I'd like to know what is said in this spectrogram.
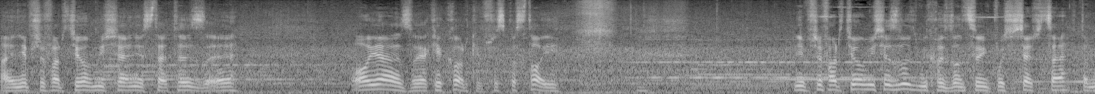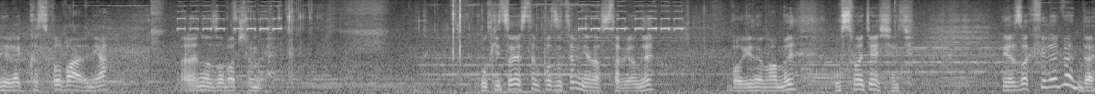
Ale nie przyfarciło mi się niestety z... O Jezu, jakie korki, wszystko stoi. Nie przyfarciło mi się z ludźmi chodzącymi po ścieżce, to mnie lekko spowalnia, ale no zobaczymy. Póki co jestem pozytywnie nastawiony, bo ile mamy? 8.10. Ja za chwilę będę.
